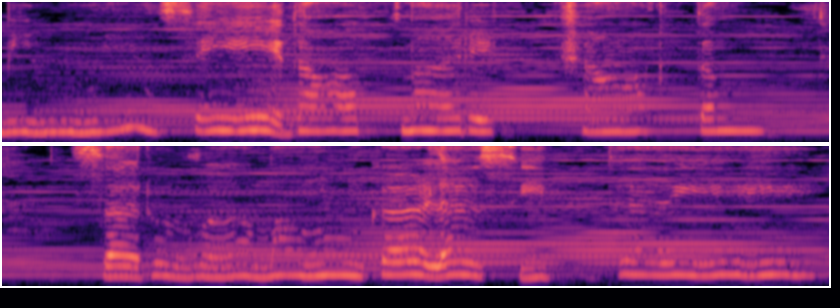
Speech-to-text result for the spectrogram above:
विन्यसेदात्मरक्षार्थं सर्वमङ्गलसिद्धये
